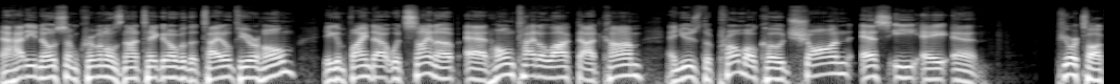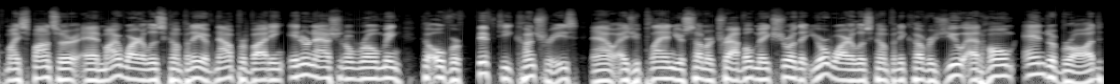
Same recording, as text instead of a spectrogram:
Now, how do you know some criminal is not taking over the title to your home? You can find out with sign up at HometitleLock.com and use the promo code Sean, S E A N. Pure Talk, my sponsor and my wireless company, of now providing international roaming to over 50 countries. Now, as you plan your summer travel, make sure that your wireless company covers you at home and abroad.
